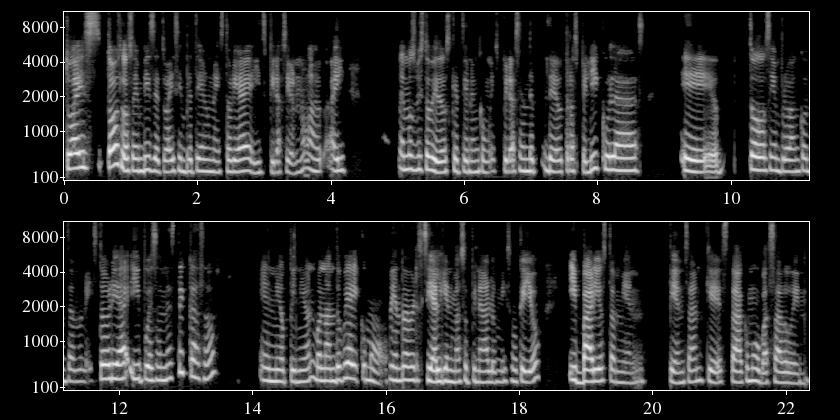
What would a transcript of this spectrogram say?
Twice, todos los MVs de Twice siempre tienen una historia e inspiración, ¿no? Hay, hemos visto videos que tienen como inspiración de, de otras películas, eh, todos siempre van contando una historia y pues en este caso, en mi opinión, bueno, anduve ahí como viendo a ver si alguien más opinaba lo mismo que yo y varios también piensan que está como basado en,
